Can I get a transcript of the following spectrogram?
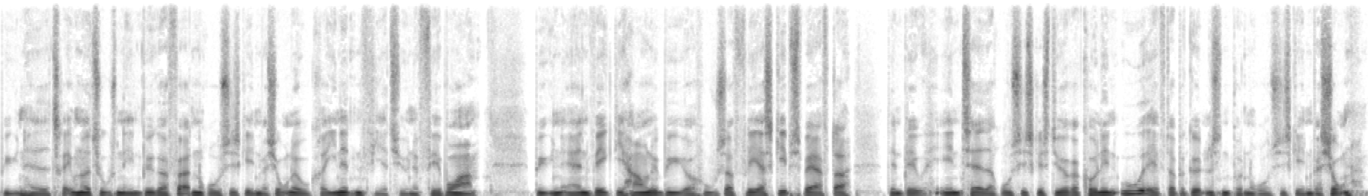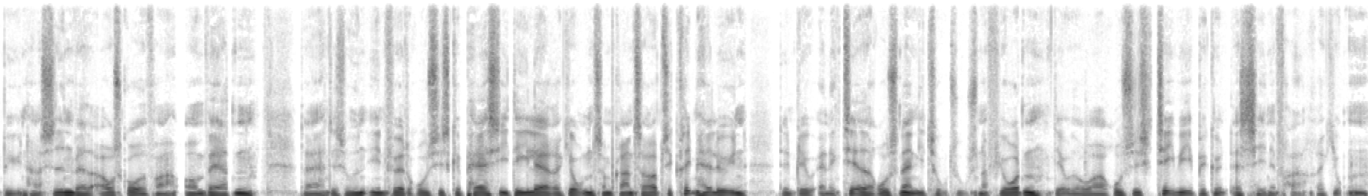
Byen havde 300.000 indbyggere før den russiske invasion af Ukraine den 24. februar. Byen er en vigtig havneby og huser flere skibsværfter. Den blev indtaget af russiske styrker kun en uge efter begyndelsen på den russiske invasion. Byen har siden været afskåret fra omverdenen. Der er desuden indført russiske pas i dele af regionen, som grænser op til Krimhaløen. Den blev annekteret af Rusland i 2014. Derudover er russisk tv begyndt at sende fra regionen.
